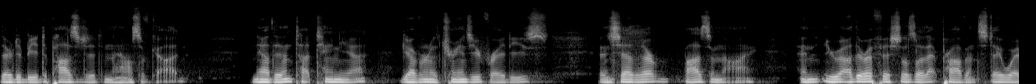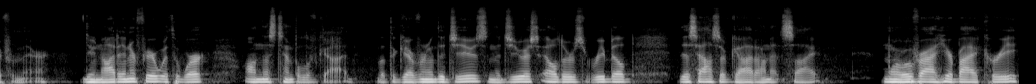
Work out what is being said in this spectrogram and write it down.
they're to be deposited in the house of God. Now then, Tattenai, governor of Trans Euphrates, and Shethar and you other officials of that province, stay away from there. Do not interfere with the work on this temple of God. Let the governor of the Jews and the Jewish elders rebuild this house of God on its site. Moreover, I hereby decree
